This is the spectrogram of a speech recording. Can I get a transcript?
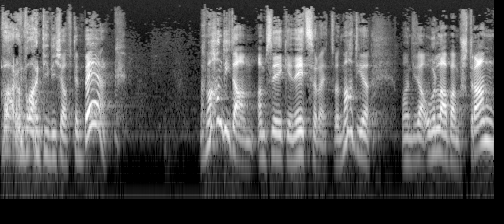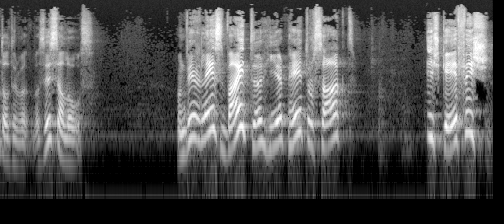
warum waren die nicht auf dem Berg? Was machen die da am See Genezareth? Was machen die? Machen die da Urlaub am Strand oder was ist da los? Und wir lesen weiter hier, Petrus sagt, ich gehe fischen.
